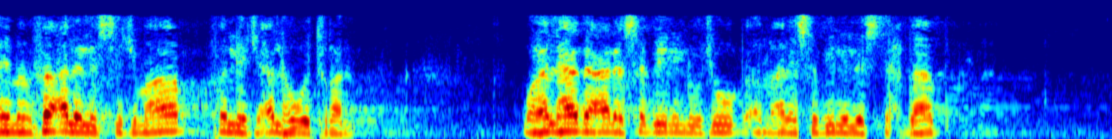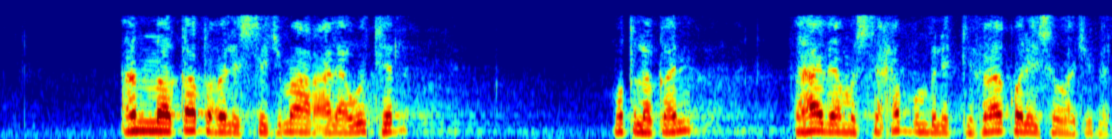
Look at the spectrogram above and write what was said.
أي من فعل الاستجمار فليجعله وترا. وهل هذا على سبيل الوجوب أم على سبيل الاستحباب؟ أما قطع الاستجمار على وتر مطلقا فهذا مستحب بالاتفاق وليس واجبا.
